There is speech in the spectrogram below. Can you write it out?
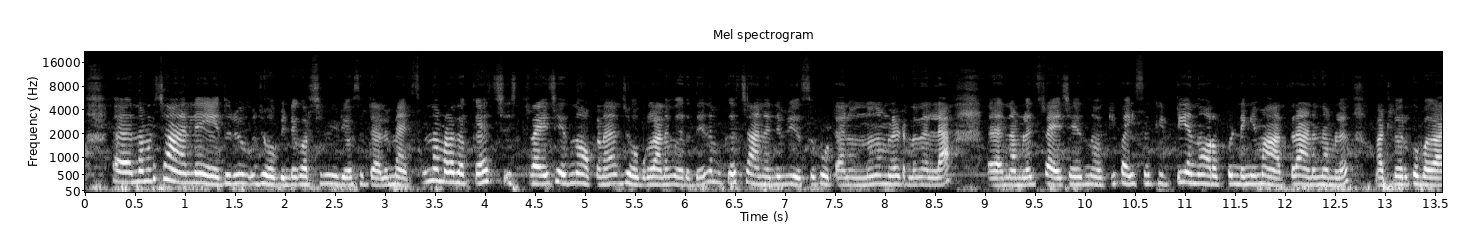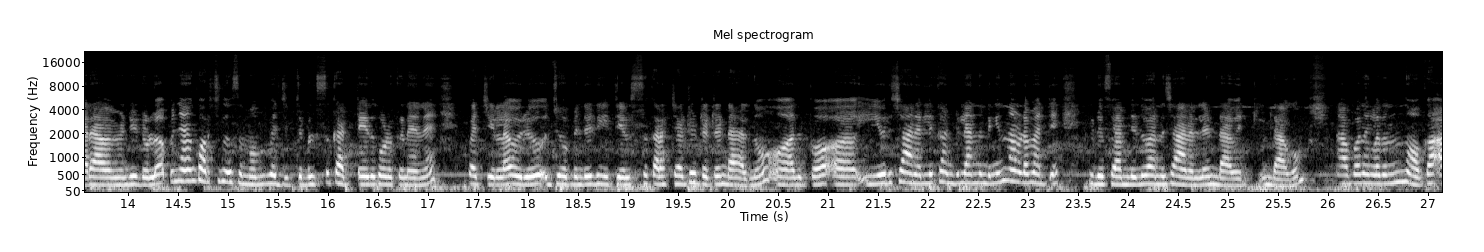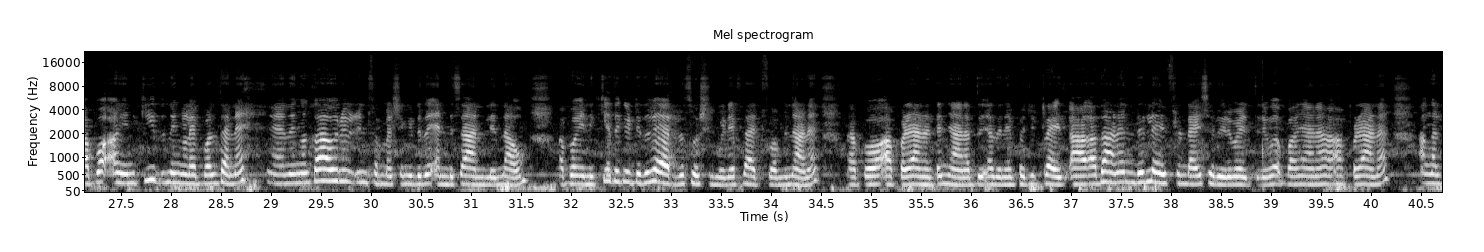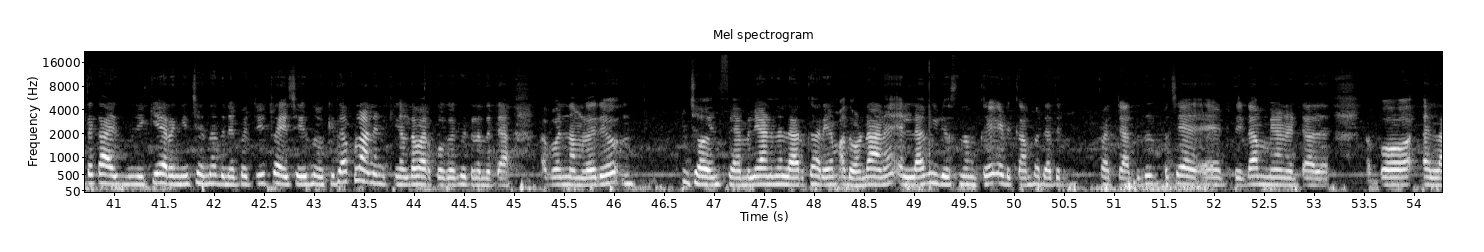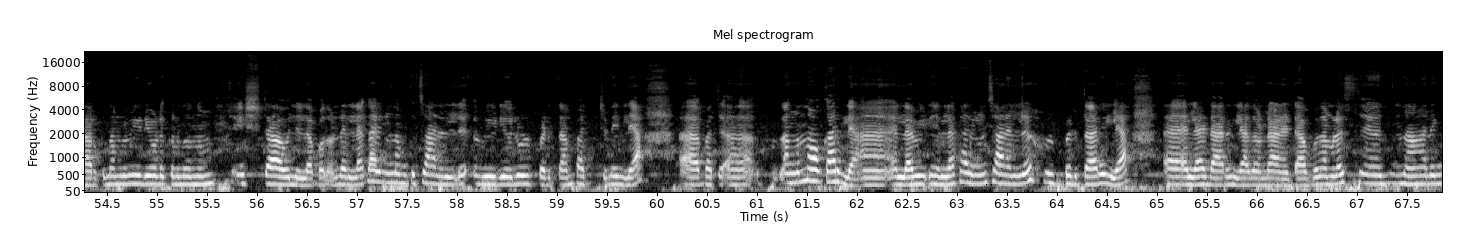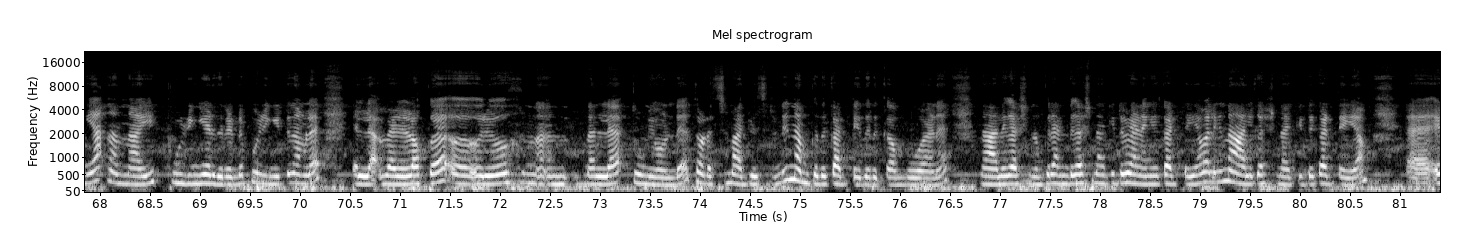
നമ്മുടെ ചാനലിൽ ഏതൊരു ജോബിന്റെ കുറച്ച് വീഡിയോസ് ഇട്ടാലും മാക്സിമം നമ്മളതൊക്കെ ട്രൈ ചെയ്ത് നോക്കണ ജോബുകളാണ് വെറുതെ നമുക്ക് ചാനലിൽ വ്യൂസ് കൂട്ടാനൊന്നും നമ്മൾ ഇടുന്നതല്ല. നമ്മൾ ട്രൈ ചെയ്ത് നോക്കി പൈസ കിട്ടി എന്ന് ഉറപ്പുണ്ടെങ്കിൽ മാത്രമാണ് നമ്മൾ മറ്റുള്ളവർക്ക് ഉപകാരമാവാൻ വേണ്ടിയിട്ടുള്ളൂ. അപ്പോൾ ഞാൻ കുറച്ച് ദിവസം മുമ്പ് വെജിറ്റബിൾസ് കട്ട് ചെയ്ത് കൊടുക്കുന്നതിന് പറ്റിയുള്ള ഒരു ജോബിന്റെ ഡീറ്റെയിൽസ് കറക്റ്റായിട്ട് ഇട്ടിട്ടുണ്ടായിരുന്നു. അതിപ്പോൾ ഈ ഒരു ചാനലിൽ കണ്ടില്ല എന്നുണ്ടെങ്കിൽ നമ്മുടെ മറ്റേ ഫാമിലി എന്ന് പറഞ്ഞ ചാനൽ ചാനലിൽ ഉണ്ടാവും ഉണ്ടാകും. അപ്പോൾ നിങ്ങളതൊന്ന് നോക്കുക അപ്പോൾ എനിക്ക് ഇത് നിങ്ങളെപ്പോലെ തന്നെ നിങ്ങൾക്ക് ആ ഒരു ഇൻഫർമേഷൻ കിട്ടിയത് എന്റെ ചാനലിൽ നിന്നാവും. അപ്പോൾ എനിക്കത് കിട്ടിയത് വേറൊരു സോഷ്യൽ മീഡിയ പ്ലാറ്റ്ഫോമിൽ നിന്നാണ്. അപ്പോൾ അപ്പോഴാണ് കേട്ടോ ഞാനത് അതിനെപ്പറ്റി ട്രൈ അതാണ് എന്റെ ലൈഫിലുണ്ടായ ചെറിയൊരു വഴിത്തിരിവ്. അപ്പോൾ ഞാൻ അപ്പോഴാണ് അങ്ങനത്തെ കാര്യത്തിലേക്ക് ഇറങ്ങി ചെന്ന് അതിനെപ്പറ്റി ട്രൈ ചെയ്ത് നോക്കിയത്. അപ്പോഴാണ് എനിക്ക് ഇങ്ങനത്തെ വർക്കൊക്കെ കിട്ടുന്നത് കേട്ടോ അപ്പോൾ നമ്മളൊരു ജോയിന്റ് ഫാമിലി ആണെന്ന് എല്ലാവർക്കും അറിയാം. അതുകൊണ്ടാണ് എല്ലാ വീഡിയോസും നമുക്ക് എടുക്കാൻ പറ്റാത്ത പറ്റാത്തത് ഇപ്പോൾ ചേട്ടത്തിയുടെ അമ്മയാണ് കേട്ടോ അത്. അപ്പോൾ എല്ലാവർക്കും നമ്മൾ വീഡിയോ എടുക്കുന്നതൊന്നും ഇഷ്ടമാവില്ലല്ലോ അപ്പോൾ അതുകൊണ്ട് എല്ലാ കാര്യങ്ങളും നമുക്ക് ചാനലിൽ വീഡിയോയിൽ ഉൾപ്പെടുത്താൻ പറ്റണില്ല. പറ്റ അങ്ങനെ നോക്കാറില്ല. എല്ലാ എല്ലാ കാര്യങ്ങളും ചാനലിൽ ഉൾപ്പെടുത്താറില്ല. എല്ലാം ഇടാറില്ല. അതുകൊണ്ടാണ് കേട്ടോ. അപ്പോൾ നമ്മൾ നാരങ്ങ നന്നായി പുഴുങ്ങി എടുത്തിട്ടുണ്ട് പുഴുങ്ങിയിട്ട് നമ്മൾ എല്ലാ വെള്ളമൊക്കെ ഒരു നല്ല തുണി കൊണ്ട് തുടച്ച് മാറ്റി വെച്ചിട്ടുണ്ട്. നമുക്കിത് കട്ട് ചെയ്തെടുക്കാൻ പോവുകയാണ് നാല് കഷ്ണം നമുക്ക് രണ്ട് കഷ്ണമാക്കിയിട്ട് വേണമെങ്കിൽ കട്ട് ചെയ്യാം. അല്ലെങ്കിൽ നാല് കഷ്ണമാക്കിയിട്ട് കട്ട് ചെയ്യാം.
